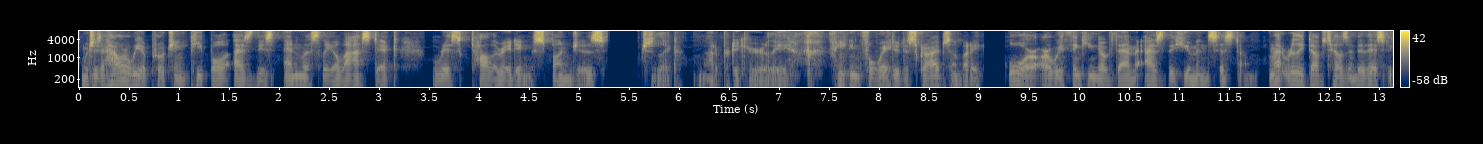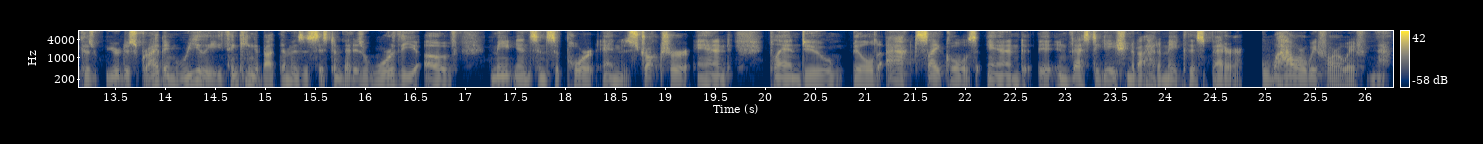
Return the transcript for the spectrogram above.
which is how are we approaching people as these endlessly elastic, risk tolerating sponges, which is like not a particularly meaningful way to describe somebody. Or are we thinking of them as the human system? And that really dovetails into this because you're describing really thinking about them as a system that is worthy of maintenance and support and structure and plan, do, build, act cycles and investigation about how to make this better. Wow, are we far away from that?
